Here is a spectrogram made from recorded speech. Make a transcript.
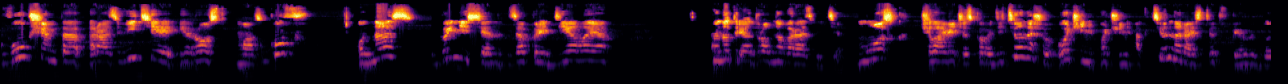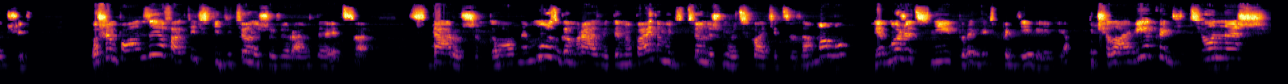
в общем-то, развитие и рост мозгов у нас вынесен за пределы внутриутробного развития. Мозг человеческого детеныша очень-очень активно растет в первый год жизни. У шимпанзе фактически детеныш уже рождается с заросшим головным мозгом развитым, и поэтому детеныш может схватиться за маму и может с ней прыгать по деревьям. У человека детеныш,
